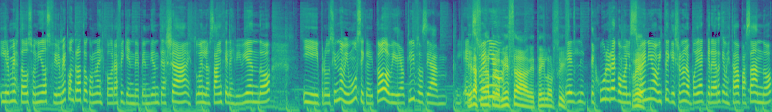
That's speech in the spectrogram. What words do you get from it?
irme a Estados Unidos, firmé contrato con una discográfica independiente allá, estuve en Los Ángeles viviendo y produciendo mi música y todo, videoclips, o sea, el Eras una promesa de Taylor Swift. te juro, era como el sueño, viste, que yo no lo podía creer que me estaba pasando.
